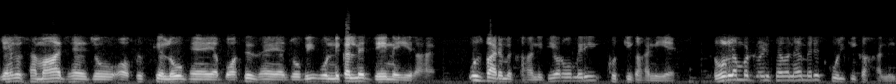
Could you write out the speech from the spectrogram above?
या जो समाज है, जो ऑफ़िस के लोग हैं या बॉसेज हैं या जो भी, वो निकलने दे नहीं रहा है। उस बारे में कहानी थी और वो मेरी खुद की कहानी है। रोल नंबर ट्वेंटी सेवन है मेरे स्कूल की कहानी।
